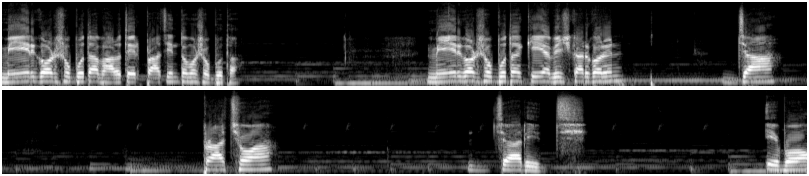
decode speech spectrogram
মেহেরগড় সভ্যতা ভারতের প্রাচীনতম সভ্যতা। মেহেরগড় সভ্যতা কে আবিষ্কার করেন? যা প্রাচোয়া জারিজ এবং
